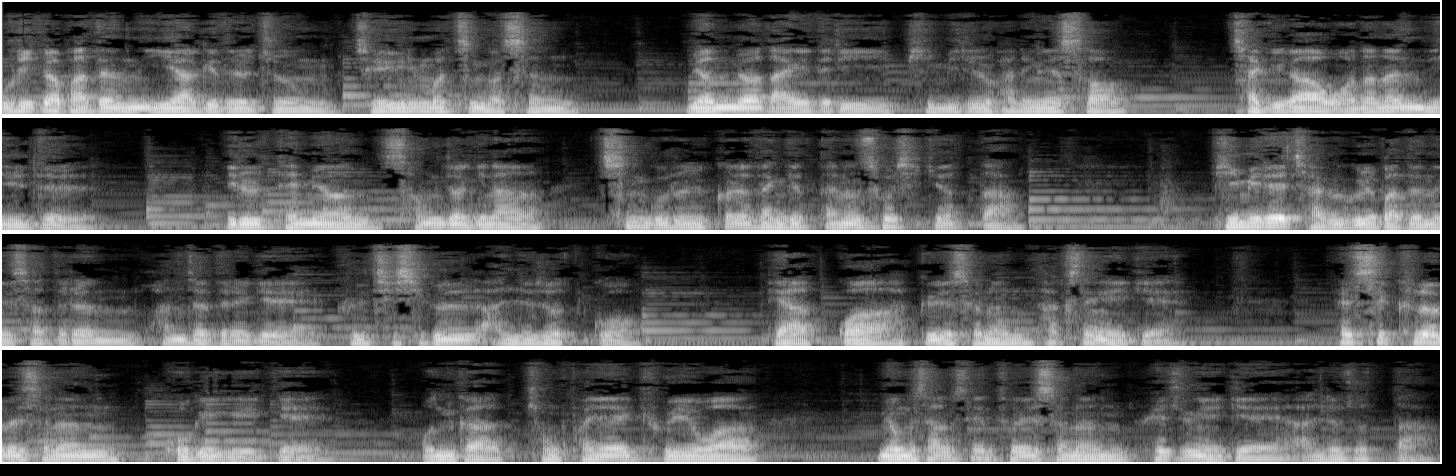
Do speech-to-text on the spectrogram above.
우리가 받은 이야기들 중 제일 멋진 것은 몇몇 아이들이 비밀을 활용해서 자기가 원하는 일들, 이를테면 성적이나 친구를 끌어당겼다는 소식이었다. 비밀의 자극을 받은 의사들은 환자들에게 그 지식을 알려줬고, 대학과 학교에서는 학생에게, 헬스클럽에서는 고객에게 온갖 종파의 교회와 명상센터에서는 회중에게 알려줬다.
